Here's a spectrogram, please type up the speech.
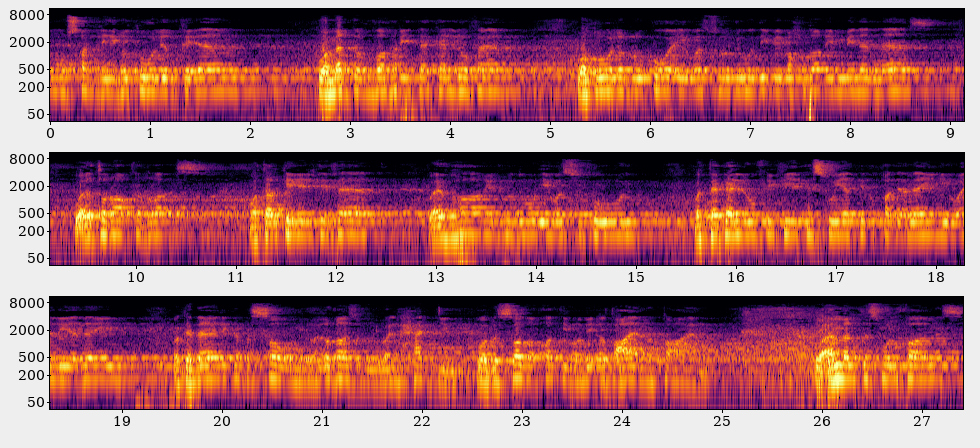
المصلي بطول القيام ومد الظهر تكلفا وطول الركوع والسجود بمحضر من الناس وإطراق الرأس وترك الالتفات وإظهار الهدوء والسكون والتكلف في تسوية القدمين واليدين وكذلك بالصوم والغزو والحج وبالصدقة وبإطعام الطعام. وأما القسم الخامس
